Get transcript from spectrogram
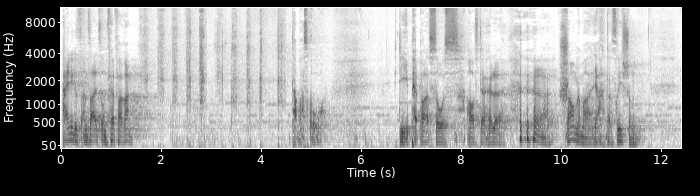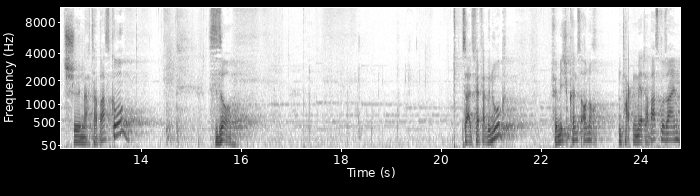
einiges an Salz und Pfeffer ran. Tabasco. Die Pepper Sauce aus der Hölle. Schauen wir mal. Ja, das riecht schon schön nach Tabasco. So. Salz, Pfeffer genug. Für mich könnte es auch noch ein Tacken mehr Tabasco sein.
